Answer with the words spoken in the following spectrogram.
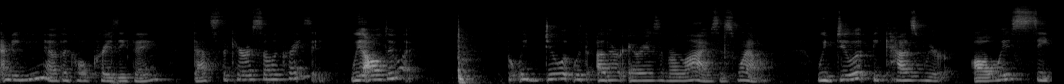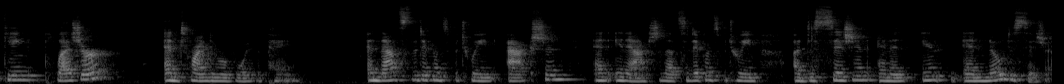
I mean, you know the whole crazy thing. That's the carousel of crazy. We all do it. But we do it with other areas of our lives as well. We do it because we're always seeking pleasure and trying to avoid the pain. And that's the difference between action and inaction. That's the difference between a decision and an in, and no decision.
